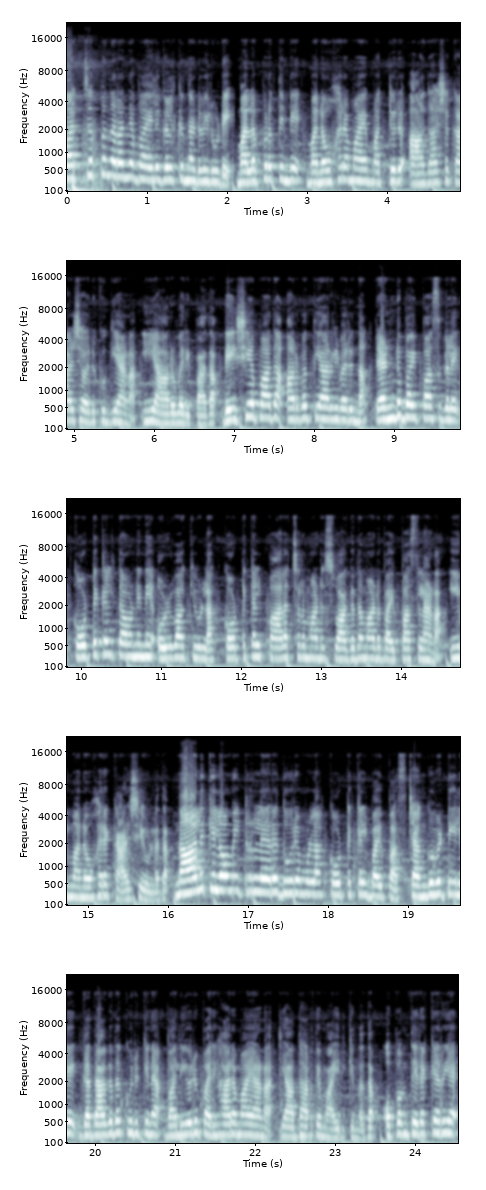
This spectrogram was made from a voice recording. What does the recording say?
പച്ചപ്പ് നിറഞ്ഞ വയലുകൾക്ക് നടുവിലൂടെ മലപ്പുറത്തിന്റെ മനോഹരമായ മറ്റൊരു ആകാശ കാഴ്ച ഒരുക്കുകയാണ് ഈ ആറുവരിപ്പാത. ദേശീയപാത അറുപത്തിയാറിൽ വരുന്ന രണ്ട് ബൈപ്പാസുകളിൽ കോട്ടക്കൽ ടൗണിനെ ഒഴിവാക്കിയുള്ള കോട്ടക്കൽ പാലച്ചറമാട് സ്വാഗതമാട് ബൈപ്പാസിലാണ് ഈ മനോഹര കാഴ്ചയുള്ളത്. നാല് കിലോമീറ്ററിലേറെ ദൂരമുള്ള കോട്ടക്കൽ ബൈപ്പാസ് ചങ്കുവെട്ടിയിലെ ഗതാഗത കുരുക്കിന് വലിയൊരു പരിഹാരമായാണ് യാഥാർത്ഥ്യമായിരിക്കുന്നത്. ഒപ്പം തിരക്കേറിയ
